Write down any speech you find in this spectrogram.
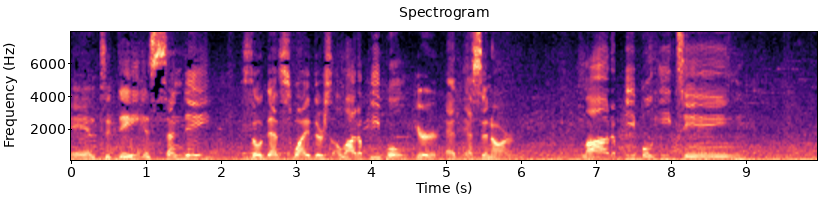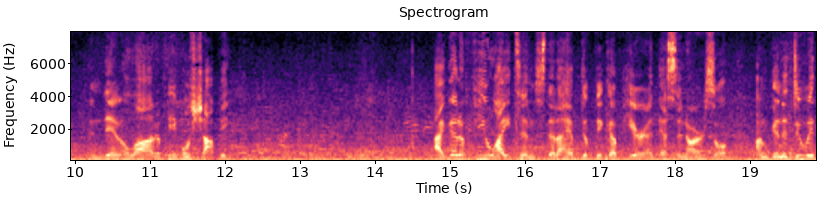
And today is Sunday, so that's why there's a lot of people here at S&R. A lot of people eating, and then a lot of people shopping. I got a few items that I have to pick up here at S&R, so I'm gonna do it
